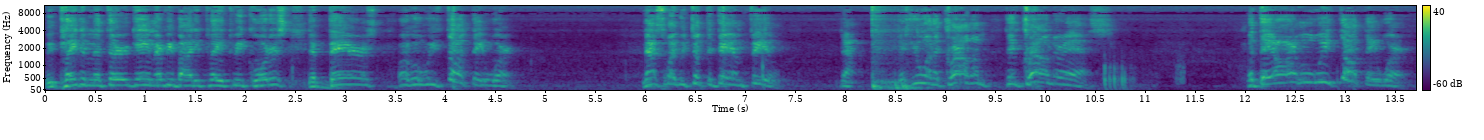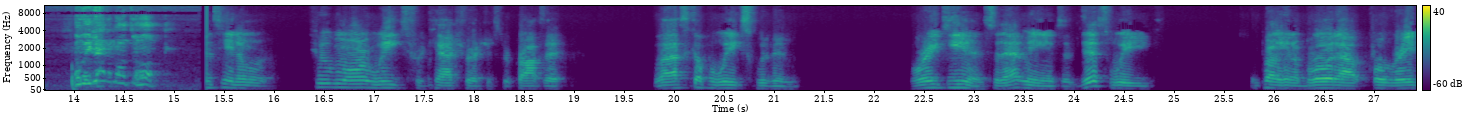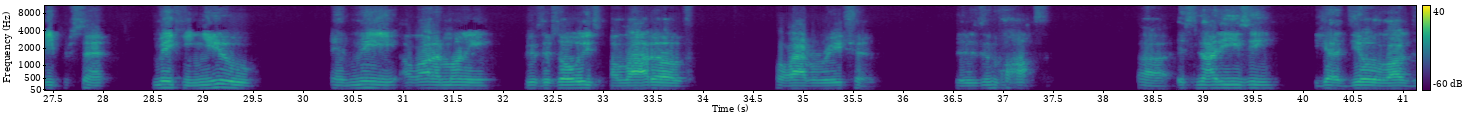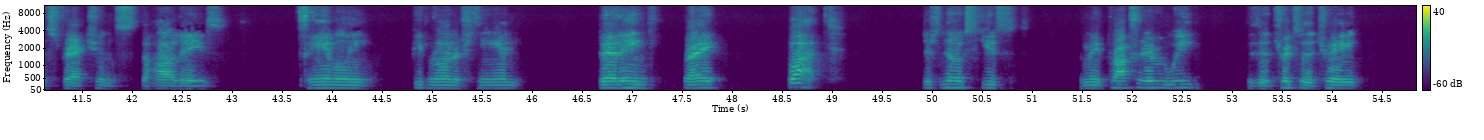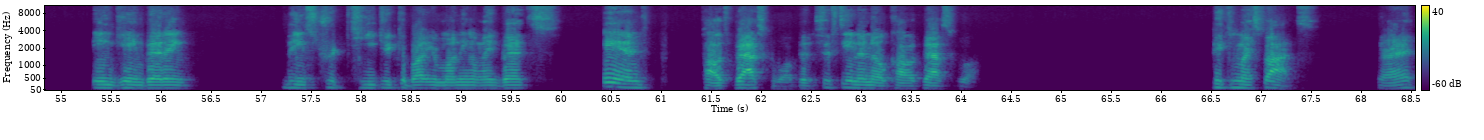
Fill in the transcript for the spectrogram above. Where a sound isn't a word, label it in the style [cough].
We played them in the third game. Everybody played three quarters. The Bears are who we thought they were. That's why we took the damn field. Now, if you want to crown them, then crown their ass. But they are who we thought they were. And we let them off the hook. Two more weeks for cash register profit. Last couple weeks we've been break even. So that means that this week we're probably going to blow it out over 80%, making you and me a lot of money because there's always a lot of collaboration that is involved. Uh, it's not easy. You got to deal with a lot of distractions, the holidays, family, people don't understand, betting, right? But there's no excuse. We make profit every week because the tricks of the trade, in-game betting, being strategic about your money line bets, and college basketball. Been 15 and 0 college basketball. Picking my spots. All right.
